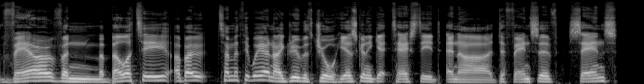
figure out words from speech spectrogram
verve and mobility about Timothy Weah, and I agree with Joe. He is going to get tested in a defensive sense.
